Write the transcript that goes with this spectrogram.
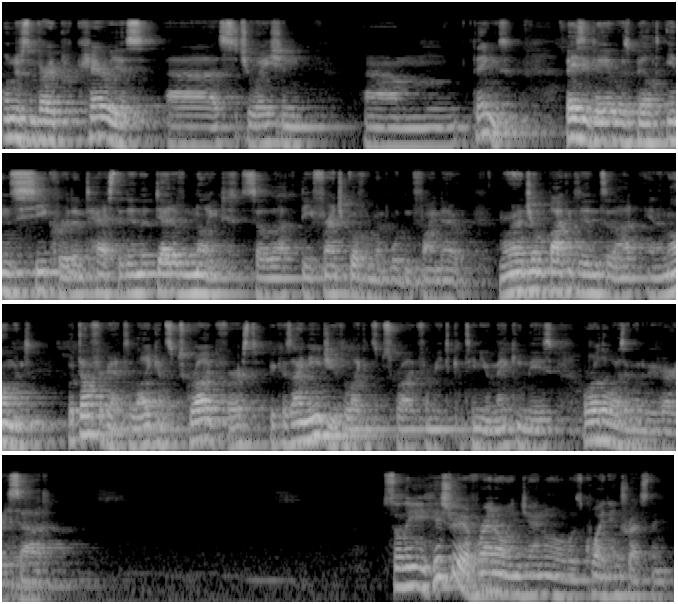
under some very precarious uh, situation um, things. Basically, it was built in secret and tested in the dead of night so that the French government wouldn't find out. And we're going to jump back into, into that in a moment. But don't forget to like and subscribe first because I need you to like and subscribe for me to continue making these, or otherwise, I'm going to be very sad. So the history of Renault in general was quite interesting.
